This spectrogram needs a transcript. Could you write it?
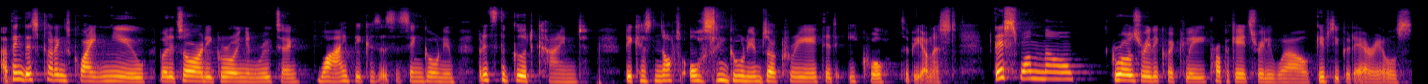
I think this cutting's quite new, but it's already growing and rooting. Why? Because it's a syngonium, but it's the good kind, because not all syngoniums are created equal, to be honest. This one though, grows really quickly, propagates really well, gives you good aerials,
